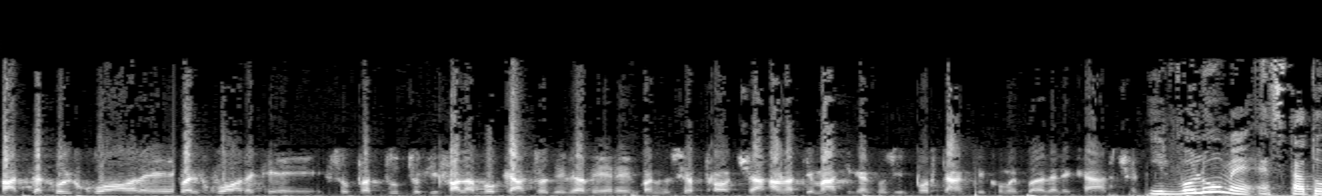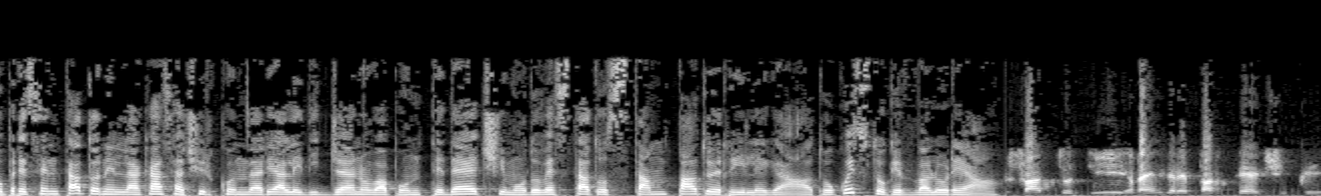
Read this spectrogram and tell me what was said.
fatta col cuore, quel cuore che soprattutto chi fa l'avvocato deve avere quando si approccia a una tematica così importante come quella delle carceri. Il volume è stato presentato nella casa circondariale di Genova Pontedecimo dove è stato stampato e rilegato. Questo che valore ha? Il fatto di rendere partecipi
